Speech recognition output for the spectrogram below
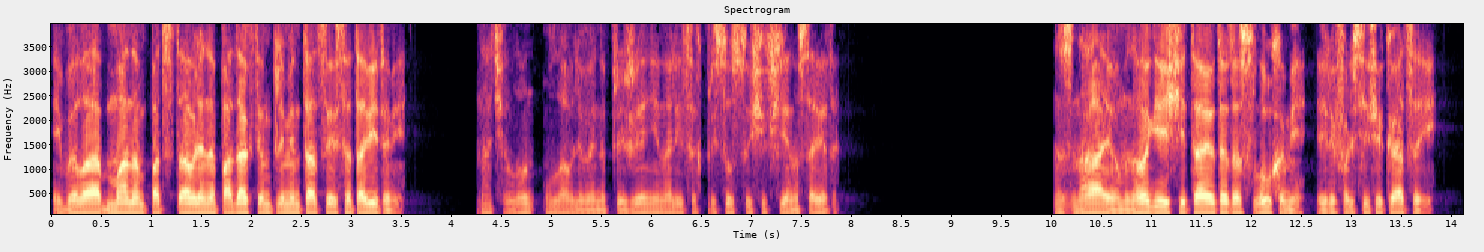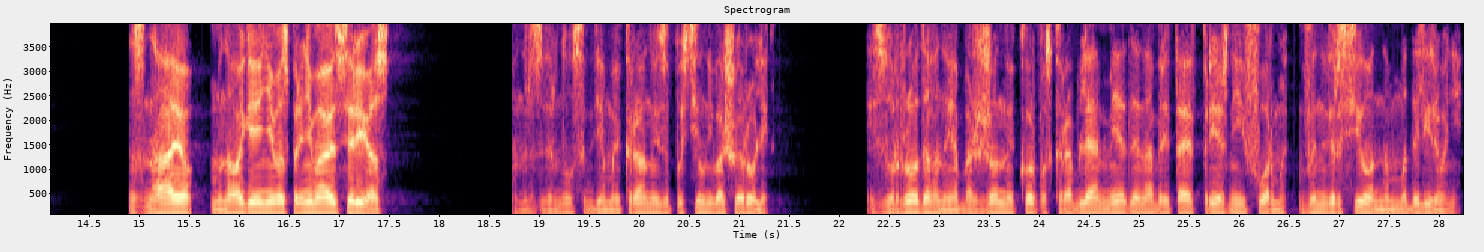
и была обманом подставлена под акт имплементации сатовитами. Начал он, улавливая напряжение на лицах присутствующих членов Совета. Знаю, многие считают это слухами или фальсификацией. Знаю, многие не воспринимают всерьез. Он развернулся к демоэкрану и запустил небольшой ролик. Изуродованный обожженный корпус корабля медленно обретает прежние формы в инверсионном моделировании.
